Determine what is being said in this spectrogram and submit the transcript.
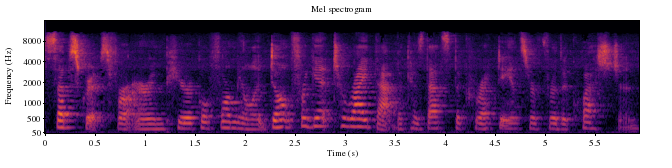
subscripts for our empirical formula. Don't forget to write that because that's the correct answer for the question.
